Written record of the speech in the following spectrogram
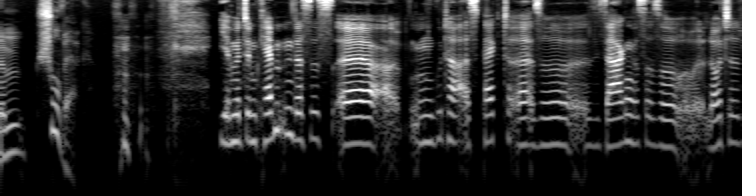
einem Schuhwerk? Ja, mit dem Campen, das ist äh, ein guter Aspekt. Also Sie sagen es, also Leute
